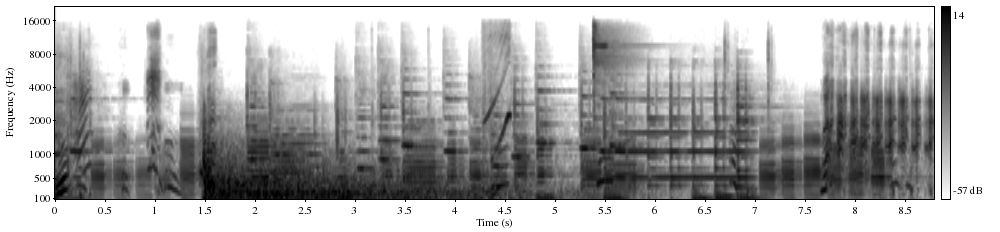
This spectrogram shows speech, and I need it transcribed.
Ha ha ha ha!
